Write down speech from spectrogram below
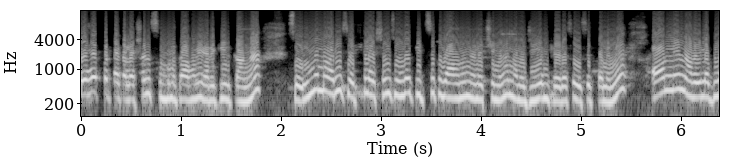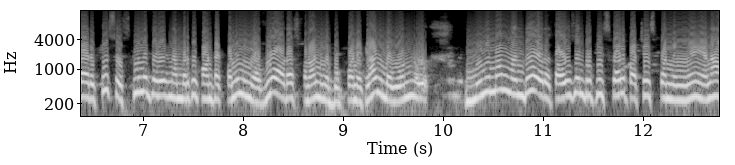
ஏகப்பட்ட கலெக்ஷன்ஸ் உங்களுக்காகவே இறக்கியிருக்காங்க. சோ இந்த மாதிரி செட் கலெக்ஷன்ஸ் உங்க கிட்ஸுக்கு வாங்கணும்னு நினைச்சீங்கன்னா நம்ம ஜிஎம் ட்ரேடர்ஸ் விசிட் பண்ணுங்க. ஆன்லைன் அவைலபிளா இருக்கு. ஸோ ஸ்கிரீன் தெரிய நம்பருக்கு கான்டாக்ட் பண்ணி நீங்க எவ்வளவு ஆர்டர்ஸ் பண்ணாலும் நீங்க புக் பண்ணிக்கலாம். இந்த ஒன் மினிமம் வந்து ஒரு தௌசண்ட் ருபீஸ்க்காவது பர்ச்சேஸ் பண்ணுங்க. ஏன்னா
